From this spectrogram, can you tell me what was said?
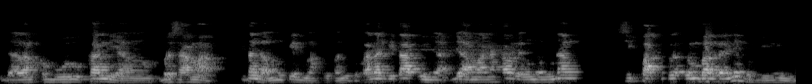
dalam keburukan yang bersama kita nggak mungkin melakukan itu karena kita punya diamanahkan oleh undang-undang sifat lembaganya begini.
